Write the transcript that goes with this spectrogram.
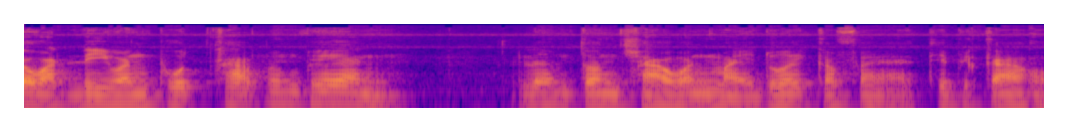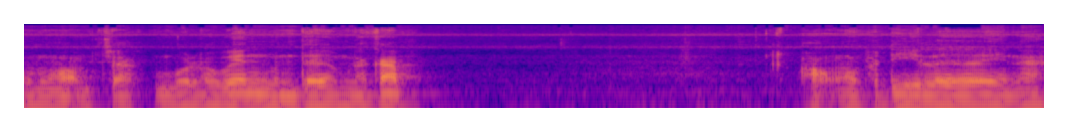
สวัสดีวันพุธครับเพื่อนๆ เริ่มต้นเช้าวันใหม่ด้วยกาแฟทิพิก้าหอมๆจากบุรเวนเหมือนเดิมนะครับ ออกมาพอดีเลยนะ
